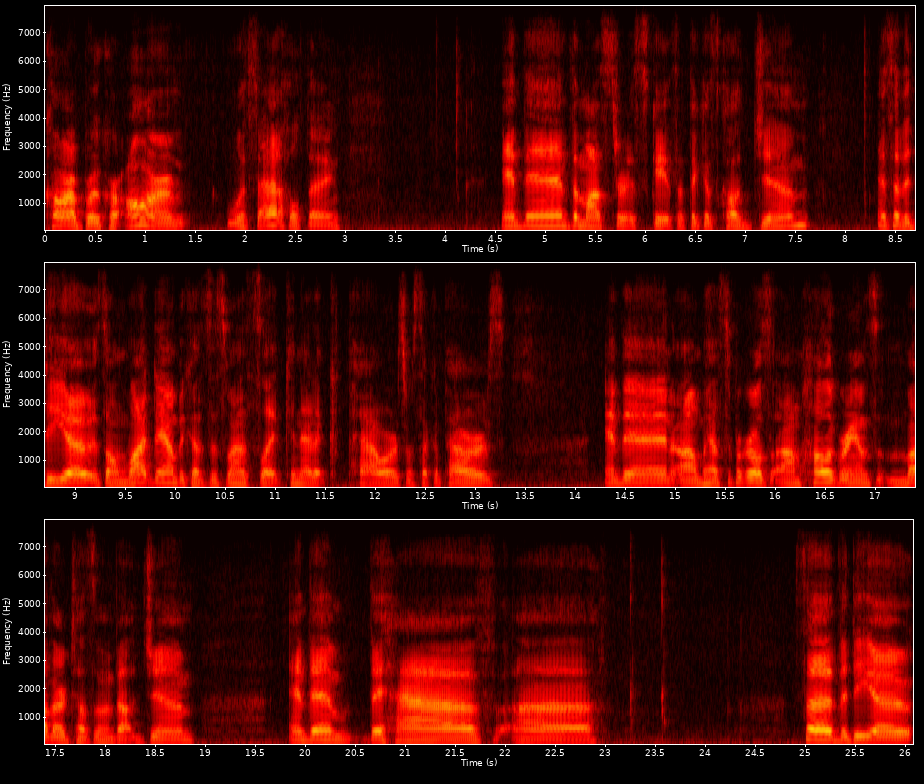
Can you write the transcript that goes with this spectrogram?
Kara broke her arm with that whole thing. And then the monster escapes. I think it's called Jim. And so the DEO is on lockdown because this one has like kinetic powers or second powers. And then um, we have Supergirl's um, hologram's mother tells them about Jim. And then they have. Uh, so the DEO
